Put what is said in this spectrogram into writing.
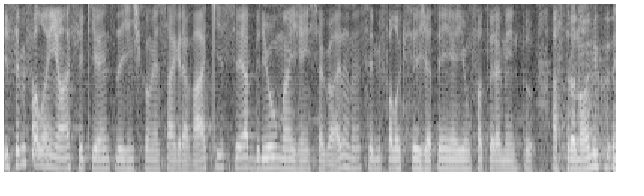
E você me falou em off aqui antes da gente começar a gravar que você abriu uma agência agora, né? Você me falou que você já tem aí um faturamento astronômico.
